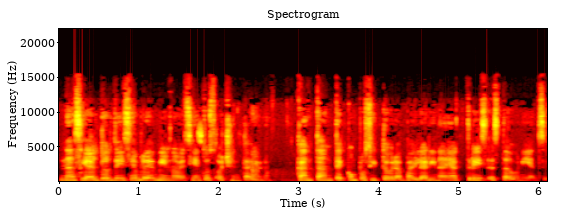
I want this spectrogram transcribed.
nacida el 2 de diciembre de 1981, cantante, compositora, bailarina y actriz estadounidense.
